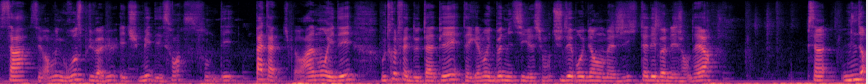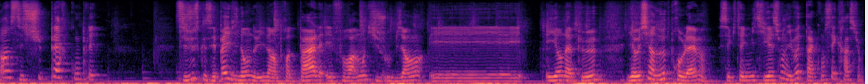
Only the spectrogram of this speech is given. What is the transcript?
ça, c'est vraiment une grosse plus-value et tu mets des soins, ce sont des patates. Tu peux vraiment aider. Outre le fait de taper, tu as également une bonne mitigation, tu débrouilles bien en magie, tu as des bonnes légendaires. C'est un, mine de c'est super complet. C'est juste que c'est pas évident de heal un prod pal et il faut vraiment qu'il joue bien et il y en a peu. Il y a aussi un autre problème, c'est que tu as une mitigation au niveau de ta consécration.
